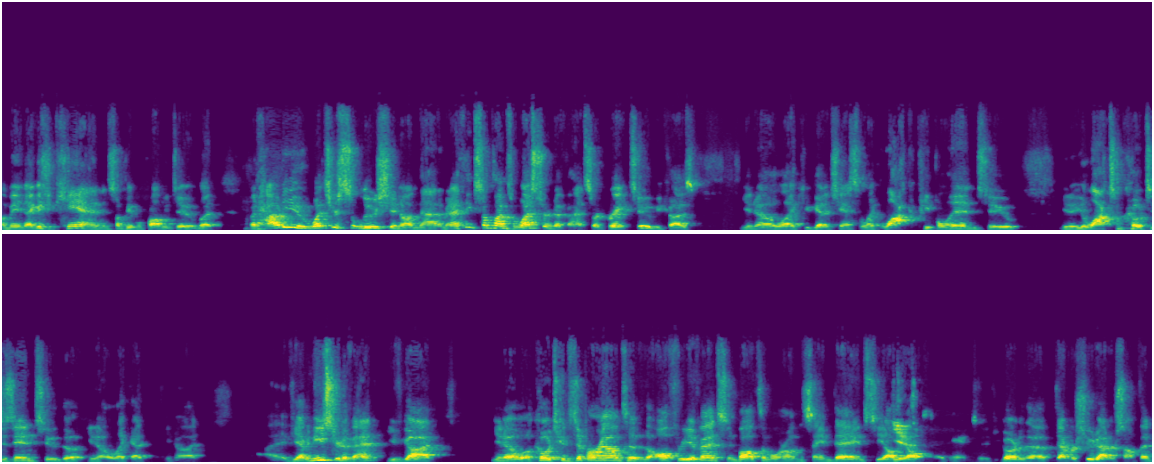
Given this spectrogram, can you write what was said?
I mean, I guess you can, and some people probably do. But but how do you? What's your solution on that? I mean, I think sometimes Western events are great too because you know, like you get a chance to like lock people into, you know, you lock some coaches into the, you know, like at, you know, at, if you have an Eastern event, you've got you know, a coach can zip around to the, all three events in Baltimore on the same day and see all yeah. the All-Star games. if you go to the Denver Shootout or something,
